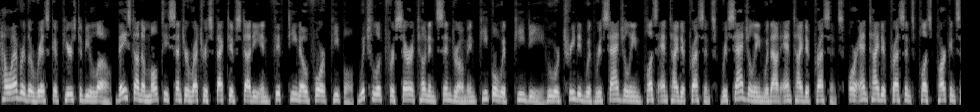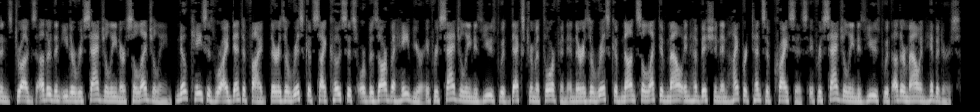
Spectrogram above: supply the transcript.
However the risk appears to be low, based on a multi-center retrospective study in 1504 people, which looked for serotonin syndrome in people with PD who were treated with rasagiline plus antidepressants, rasagiline without antidepressants, or antidepressants plus Parkinson's drugs other than either rasagiline or selegiline. No cases were identified. There is a risk of psychosis or bizarre behavior if rasagiline is used with dextromethorphan and there is a risk of non-selective MAO inhibition and hypertensive crisis if rasagiline rasagiline is used with other MAO inhibitors.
